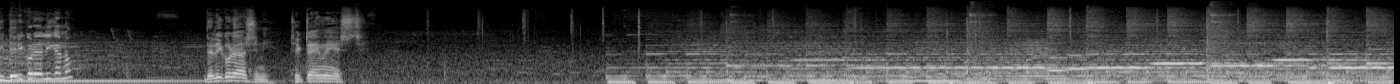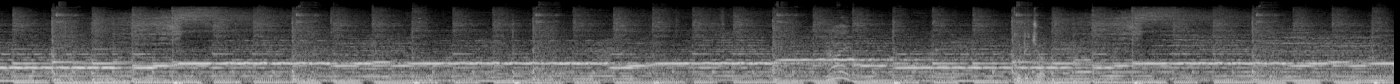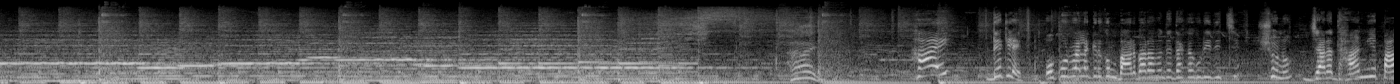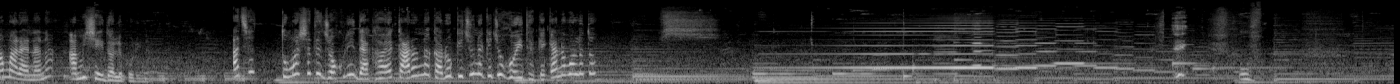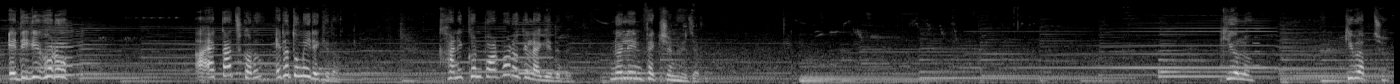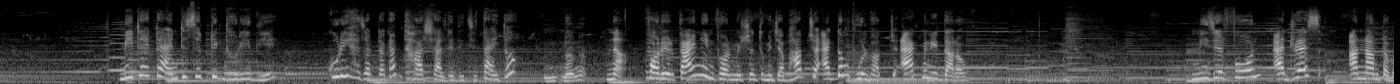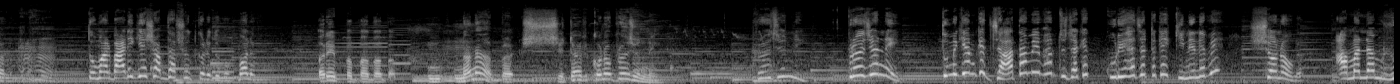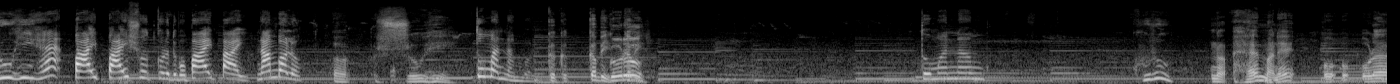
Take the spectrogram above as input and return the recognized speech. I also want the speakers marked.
Speaker 1: তুই দেরি করে এলি কেন?
Speaker 2: দেরি করে আসিনি ঠিক টাইমে এসছি।
Speaker 3: ওপরওয়ালা কীরকম বারবার আমাদের দেখা করিয়ে দিচ্ছে? শোনো, যারা ধার নিয়ে পা মারায় না না, আমি সেই দলে পড়ি না। আচ্ছা তোমার সাথে যখনই দেখা হয়, কারও না কারও কিছু না কিছু হয়েই থাকে, কেন বলো তো? এদিকে ঘোরো। এক কাজ করো, এটা তুমি রেখে দাও। খানিকক্ষণ পর পর ওকে লাগিয়ে দেবে, নইলে ইনফেকশন হয়ে যাবে। কি হলো? কি ভাবছ? মেয়েটা একটা অ্যান্টিসেপটিক ধরিয়ে দিয়ে কুড়ি হাজার টাকা ধার সালতে দিচ্ছে তাই তো?
Speaker 2: না না।
Speaker 3: না ফর ইউর কাইন্ড ইনফরমেশন তুমি যা ভাবছ একদম ভুল ভাবছ। এক মিনিট দাঁড়াও। নিজের ফোন অ্যাড্রেস আর নামটা বলো। তোমার বাড়ি গিয়ে সব ধার শোধ করে দেবো বলো।
Speaker 2: আরে না না সেটার কোনো প্রয়োজন নেই।
Speaker 3: প্রয়োজন নেই? প্রয়োজন নেই? তুমি কি আমাকে জাতা মেয়ে ভাবছ যাকে কুড়ি হাজার টাকায় কিনে নেবে? শোনো আমার নাম রুহি হ্যাঁ? পাই পাই শোধ করে দেবো পাই পাই। নাম বলো।
Speaker 2: রুহি।
Speaker 3: তোমার নাম বলো।
Speaker 2: কবি
Speaker 1: গুরু।
Speaker 3: তোমার নাম গুরু?
Speaker 2: না হ্যাঁ মানে ওরা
